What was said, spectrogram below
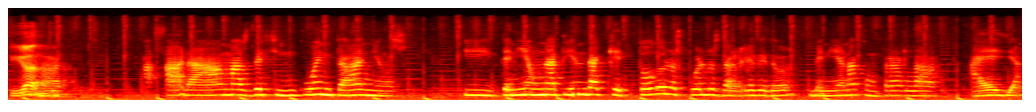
Gigante. Hará más de 50 años y tenía una tienda que todos los pueblos de alrededor venían a comprarla a ella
